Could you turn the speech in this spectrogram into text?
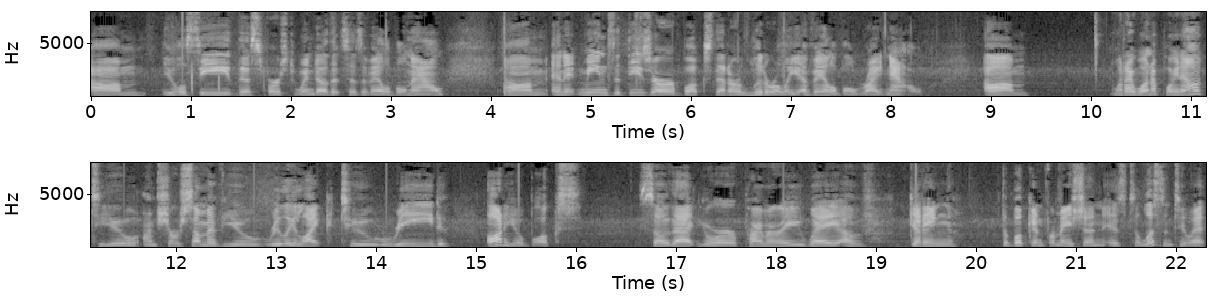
um, you will see this first window that says available now. Um, and it means that these are books that are literally available right now. What I want to point out to you, I'm sure some of you really like to read audiobooks so that your primary way of getting the book information is to listen to it.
